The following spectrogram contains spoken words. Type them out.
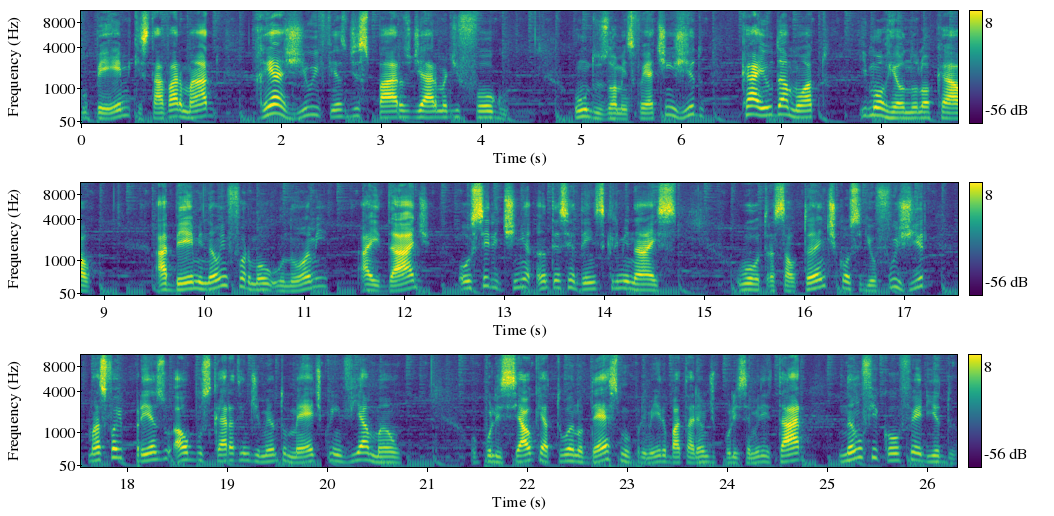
O PM, que estava armado, reagiu e fez disparos de arma de fogo. Um dos homens foi atingido, caiu da moto e morreu no local. A BM não informou o nome, a idade ou se ele tinha antecedentes criminais. O outro assaltante conseguiu fugir, mas foi preso ao buscar atendimento médico em Viamão. O policial que atua no 11º Batalhão de Polícia Militar não ficou ferido.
